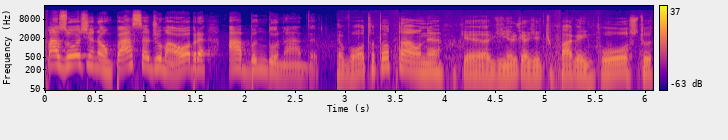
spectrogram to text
Mas hoje não passa de uma obra abandonada. Revolta total, né? Porque é o dinheiro que a gente paga imposto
